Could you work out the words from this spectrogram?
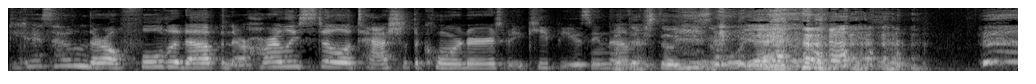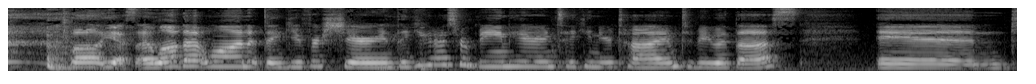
Do you guys have them? They're all folded up and they're hardly still attached at the corners, but you keep using them. But they're still usable. Yeah. well, yes, I love that one. Thank you for sharing. Thank you guys for being here and taking your time to be with us. And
